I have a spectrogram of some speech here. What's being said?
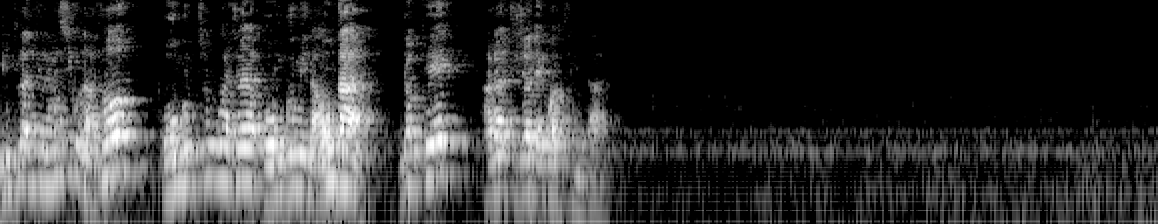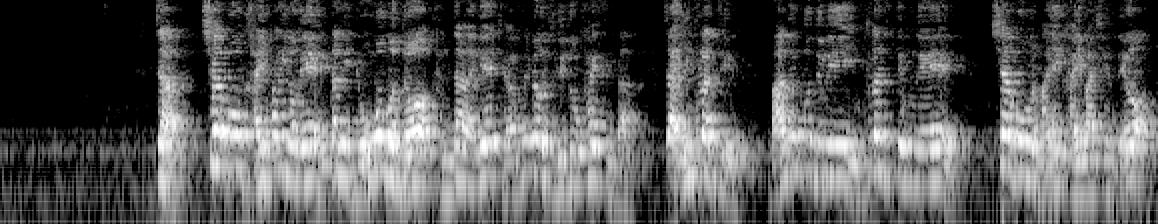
임플란트를 하시고 나서 보험금 청구하셔야 보험금이 나온다. 이렇게 알아두셔야 될 것 같습니다. 자, 치아보험 가입하기 전에 일단 이 용어 먼저 간단하게 제가 설명을 드리도록 하겠습니다. 자, 임플란트. 많은 분들이 임플란트 때문에 치아보험을 많이 가입하시는데요.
